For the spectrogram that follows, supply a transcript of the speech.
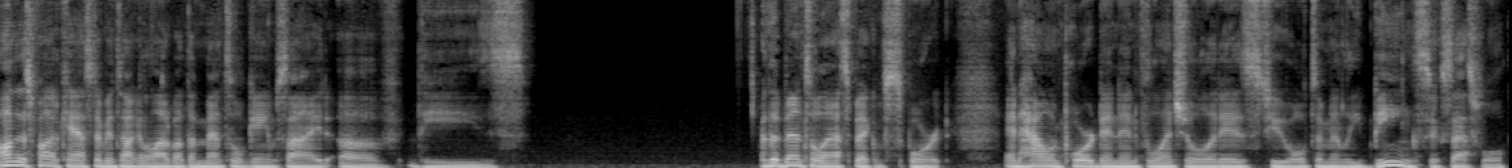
on this podcast, I've been talking a lot about the mental game side of these the mental aspect of sport and how important and influential it is to ultimately being successful.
